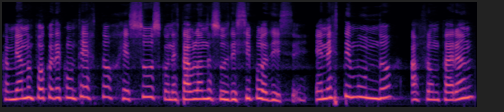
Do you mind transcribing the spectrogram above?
Cambiando un poco de contexto, Jesús cuando está hablando a sus discípulos dice, en este mundo afrontarán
